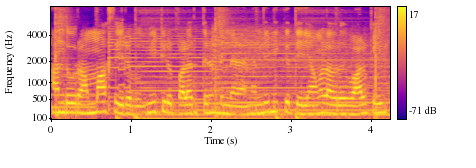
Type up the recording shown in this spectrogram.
அந்த ஒரு அம்மாசு இரவு. வீட்டில் பலர் திரண்டிருந்தனர் நந்தினிக்கு தெரியாமல் அவரது வாழ்க்கையில்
